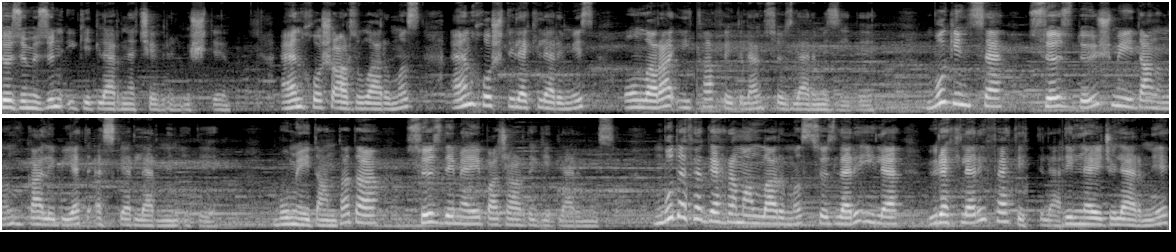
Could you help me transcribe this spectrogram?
sözümüzün igidlərinə çevrilmişdi. Ən xoş arzularımız, ən xoş diləklərimiz onlara ithaf edilən sözlərimiz idi. Bu gün isə söz döyüş meydanının qalibiyyət əskərlərinin idi. Bu meydanda da söz deməyi bacardı igidlərimiz. Bu dəfə qəhrəmanlarımız sözləri ilə ürəkləri fəth etdilər. Dinləyicilərini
